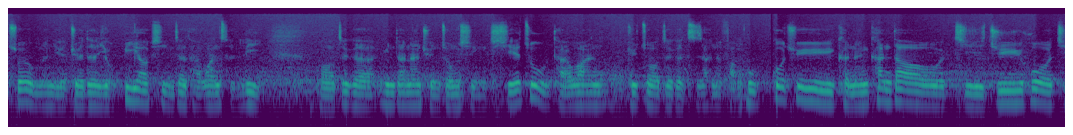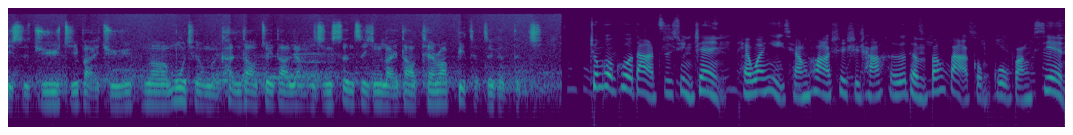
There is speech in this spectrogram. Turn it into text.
所以我们也觉得有必要性在台湾成立。哦，这个云端安全中心协助台湾去做这个治安的防护。过去可能看到几 G 或几十 G、几百 G，那目前我们看到最大量已经甚至已经来到 Terabit 这个等级。中共扩大资讯战，台湾以强化事实查核等方法巩固防线。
